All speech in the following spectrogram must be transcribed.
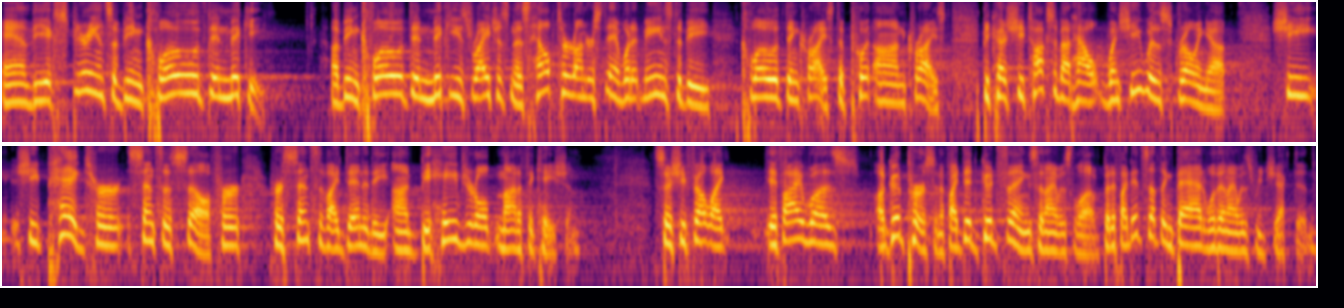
And the experience of being clothed in Mickey, of being clothed in Mickey's righteousness, helped her understand what it means to be clothed in Christ, to put on Christ. Because she talks about how when she was growing up, she, she pegged her sense of self, her, her sense of identity on behavioral modification. So she felt like if I was a good person. If I did good things, then I was loved. But if I did something bad, well, then I was rejected.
